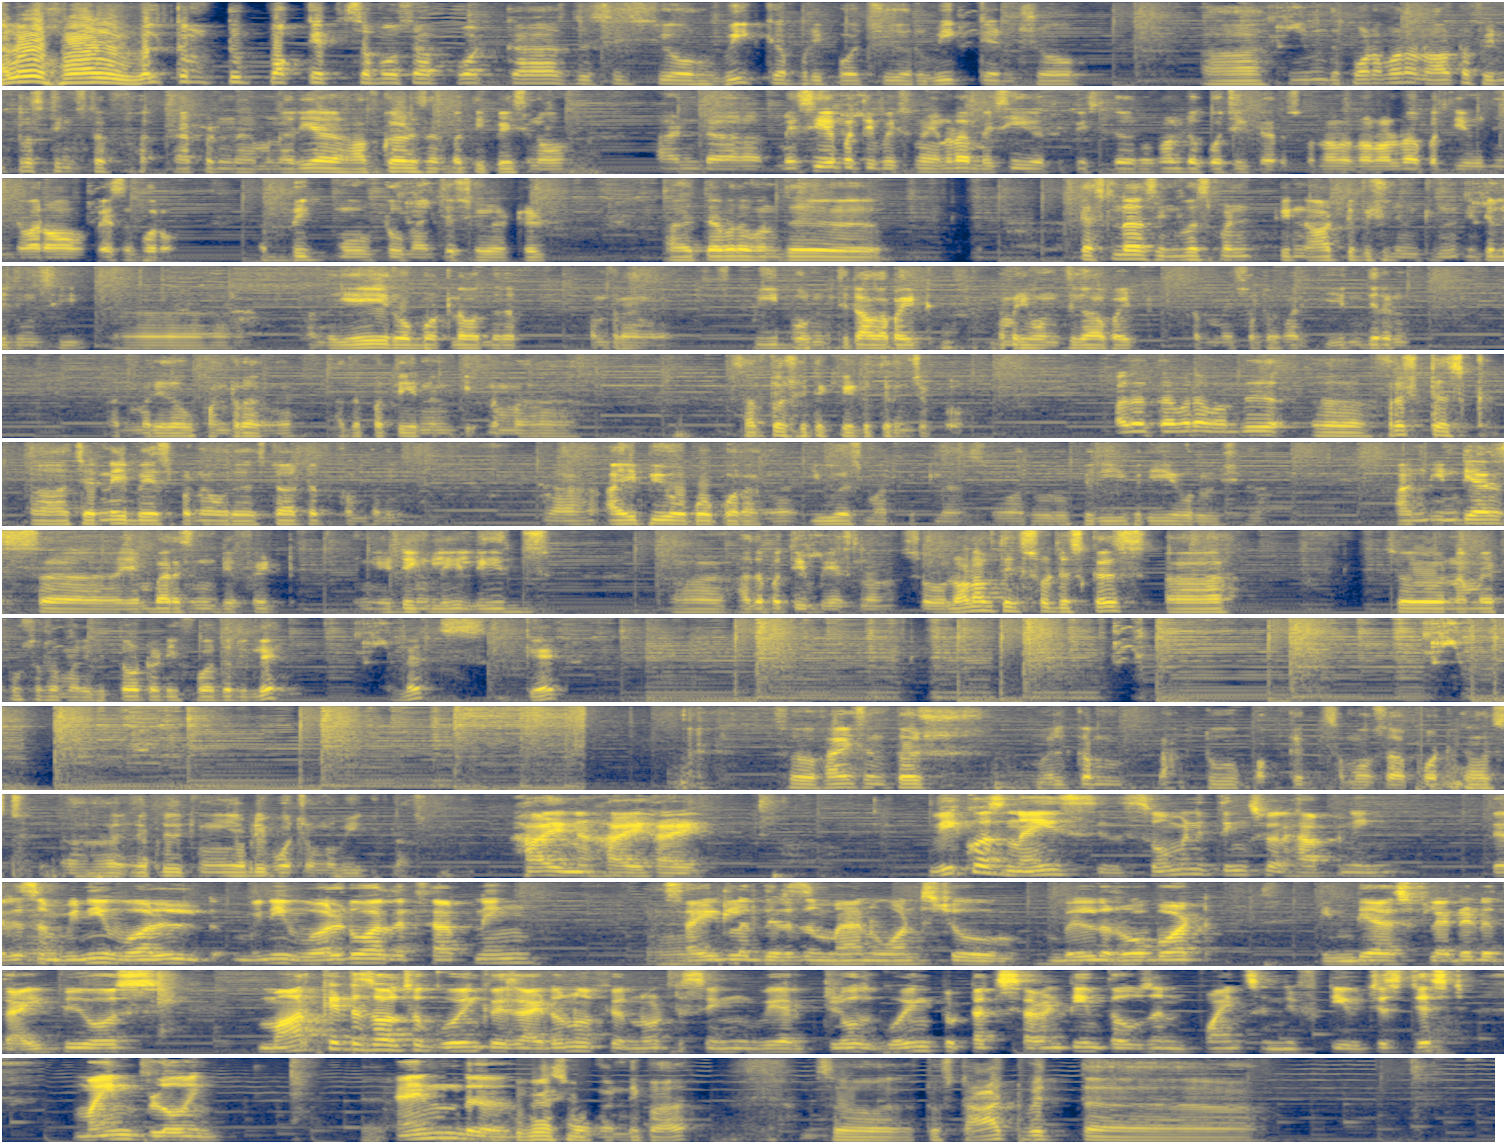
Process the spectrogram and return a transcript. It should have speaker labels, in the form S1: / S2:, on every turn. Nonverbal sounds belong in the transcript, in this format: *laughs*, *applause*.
S1: Hello all. Welcome to Pocket Samosa podcast this is your week அப்படி போச்சு? Your weekend show இந்த போன வாரம் lot of interesting stuff happen நம்ம நிறைய ஆப்கானிஸ்தான் பற்றி பேசினோம். அண்ட் மெஸ்ஸியை பற்றி பேசணும் என்னடா மெஸ்ஸியை பற்றி பேசிட்டு ரொனால்டோ கோச்சிக்கிட்டாரு. ஸோ அதனால ரொனால்டோ பற்றி இந்த வாரம் பேச போகிறோம் big move to Manchester United அது தவிர வந்து Tesla's investment in artificial intelligence அந்த ஏஐ ரோபோட்டில் வந்து பண்ணுறாங்க ஸ்பீட் ஒன் ஜிகா பைட் மாதிரி ஒன் ஜிகா பைட் அந்த மாதிரி சொல்கிற மாதிரி. இந்திரன் அது மாதிரி ஏதோ பண்ணுறாங்க அதை பற்றி என்னன்னு கே- நம்ம சந்தோஷ் கிட்ட கேட்டு தெரிஞ்சுப்போம். அதை தவிர வந்து ஃப்ரெஷ் டெஸ்க் சென்னை பேஸ் பண்ண ஒரு ஸ்டார்ட் அப் கம்பெனி ஐபிஓ போக போகிறாங்க யூஎஸ் மார்க்கெட்டில் ஸோ அது ஒரு பெரிய பெரிய ஒரு விஷயம். And India's embarrassing defeat Headingley Leeds அதை பற்றியும் பேசலாம். So lot of things to discuss so நம்ம எப்போ சொல்கிற மாதிரி without any further delay let's get so hi Santhosh welcome back to Pocket Samosa podcast எப்படி இருக்கீங்க எப்படி போச்சு உங்கள் week last
S2: Hi, N- hi, hi. Week was nice. So many things were happening. There is a mini world, mini world war that's happening. Side la there is a man who wants to build a robot. India is flooded with IPOs. Market is also going crazy. I don't know if you're noticing. We are close, going to touch 17,000 points in Nifty, which is just mind blowing. And
S1: பேசுவோம் கண்டிப்பாக so to start with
